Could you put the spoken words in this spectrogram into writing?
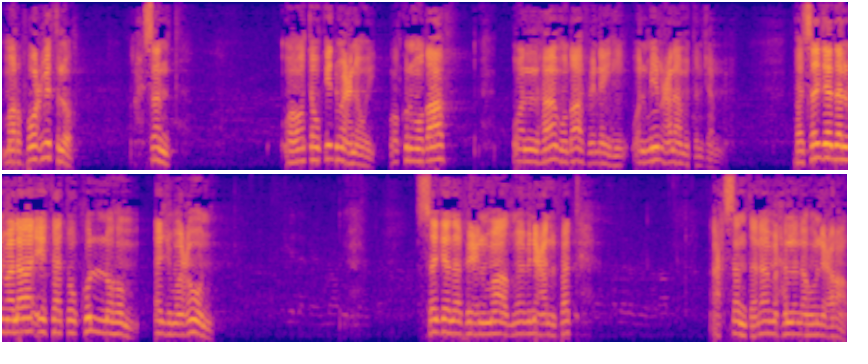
مرفوع مثله. أحسنت. وهو توكيد معنوي وكل مضاف والها مضاف إليه والميم علامة الجمع. فسجد الملائكة كلهم أجمعون. سجد فعل ماض مبني على الفتح. أحسنت لا محل له الإعراب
